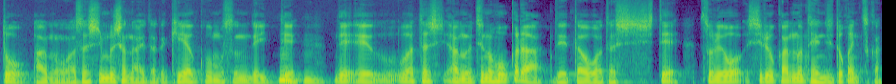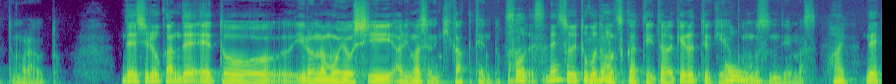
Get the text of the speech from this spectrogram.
とあの朝日新聞社の間で契約を結んでいて、うんうん。で、えー私あのうちの方からデータをお渡ししてそれを資料館の展示とかに使ってもらうと。で資料館で、えっといろんな催しありますよね。企画展とか。そうですね。そういうところでも使っていただけるっていう契約を結んでいます。はい。で、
